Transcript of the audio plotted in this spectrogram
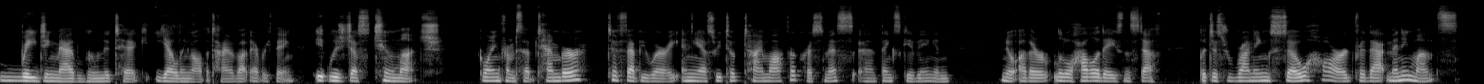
raging mad lunatic, yelling all the time about everything. It was just too much. Going from September to February. And yes, we took time off for Christmas and Thanksgiving and, you know, other little holidays and stuff. But just running so hard for that many months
